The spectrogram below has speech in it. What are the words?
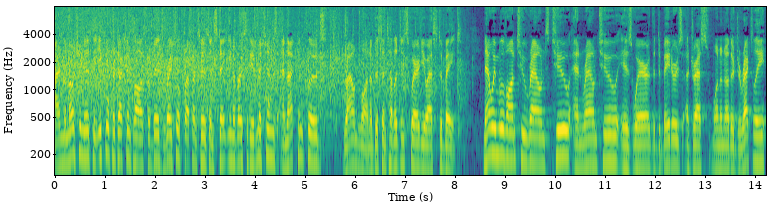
And the motion is the Equal Protection Clause forbids racial preferences in state university admissions, and that concludes round one of this Intelligence Squared U.S. debate. Now we move on to round two, and round two is where the debaters address one another directly,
